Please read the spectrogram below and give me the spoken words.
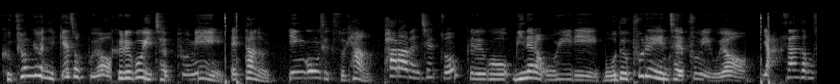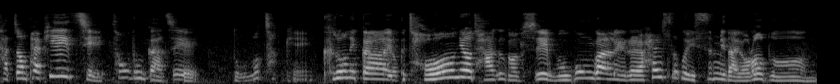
그 편견이 깨졌고요. 그리고 이 제품이 에탄올, 인공색소 향, 파라벤 7종, 그리고 미네랄 오일이 모두 free인 제품이고요. 약산성 4.8 pH 성분까지 너무 착해. 그러니까 이렇게 전혀 자극 없이 모공 관리를 할 수가 있습니다, 여러분.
